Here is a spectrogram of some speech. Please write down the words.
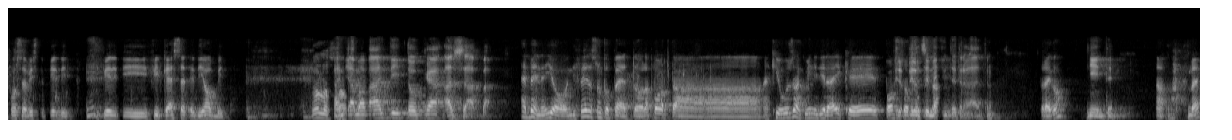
forse ha visto i piedi, i piedi di Phil Kessel e di Hobbit. Non lo so. Andiamo avanti, tocca al Sabba. Ebbene, io in difesa sono coperto, la porta è chiusa, quindi direi che posso... Velo- Velocemente, tra l'altro. Prego? Niente. Ah, beh.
